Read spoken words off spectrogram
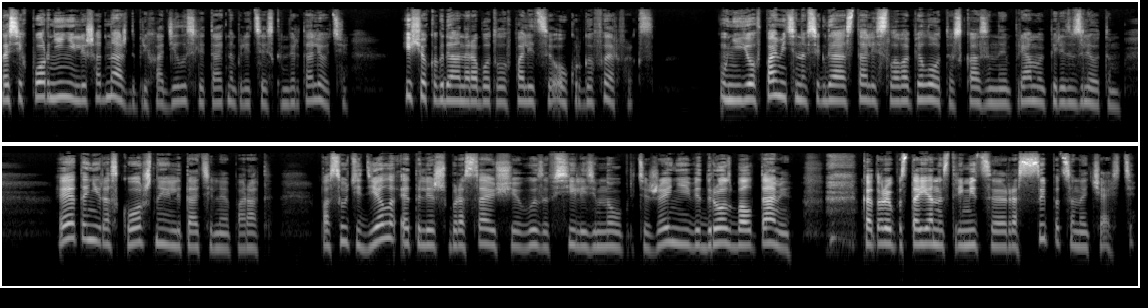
До сих пор Нине лишь однажды приходилось летать на полицейском вертолете, еще когда она работала в полиции округа Фэрфакс. У нее в памяти навсегда остались слова пилота, сказанные прямо перед взлетом. «Это не роскошный летательный аппарат. По сути дела, это лишь бросающее вызов силе земного притяжения ведро с болтами, которое постоянно стремится рассыпаться на части.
